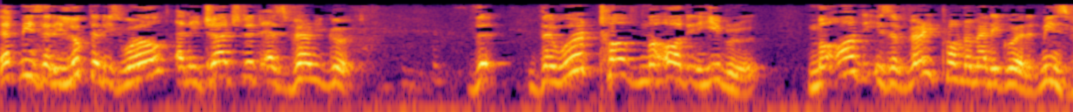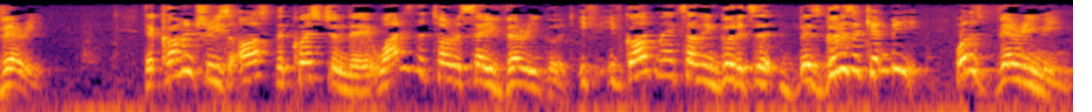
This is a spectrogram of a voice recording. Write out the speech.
That means that He looked at His world and He judged it as very good. The, the word tov ma'od in Hebrew, ma'od is a very problematic word. It means very. The commentaries ask the question there, why does the Torah say very good? If, if God made something good, it's a, as good as it can be. What does very mean?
